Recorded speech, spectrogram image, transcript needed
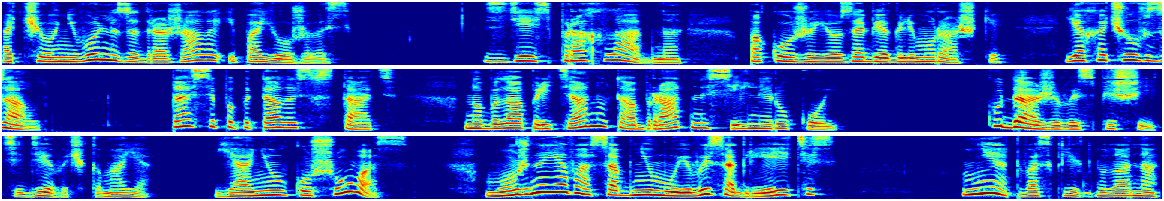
отчего невольно задрожала и поежилась. «Здесь прохладно», — по коже ее забегали мурашки. «Я хочу в зал». Тася попыталась встать, но была притянута обратно сильной рукой. «Куда же вы спешите, девочка моя? Я не укушу вас. Можно я вас обниму, и вы согреетесь?» «Нет», — воскликнула она,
